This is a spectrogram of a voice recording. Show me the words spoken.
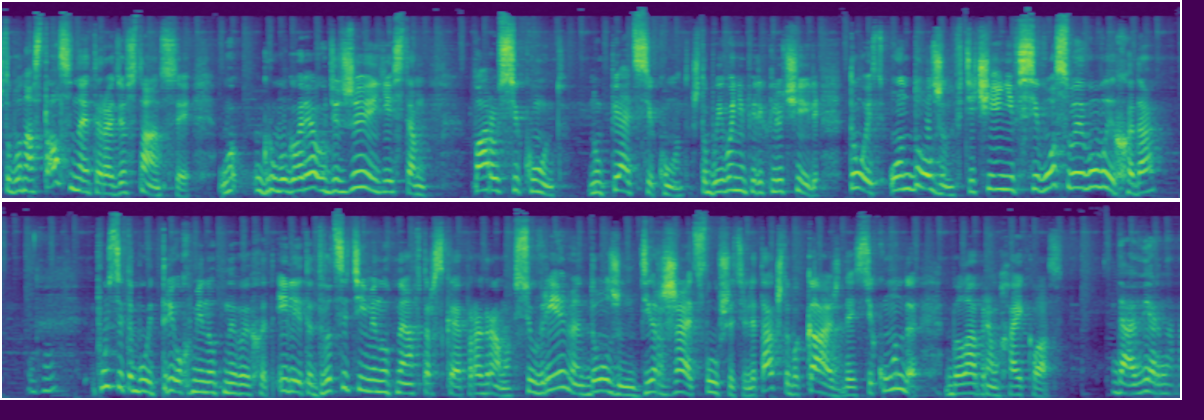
чтобы он остался на этой радиостанции, у- грубо говоря, у диджея есть там пару секунд, ну, 5 секунд, чтобы его не переключили. То есть он должен в течение всего своего выхода Пусть это будет трехминутный выход или это 20-минутная авторская программа, все время должен держать слушателя так, чтобы каждая секунда была прям хай-класс. Да, верно.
